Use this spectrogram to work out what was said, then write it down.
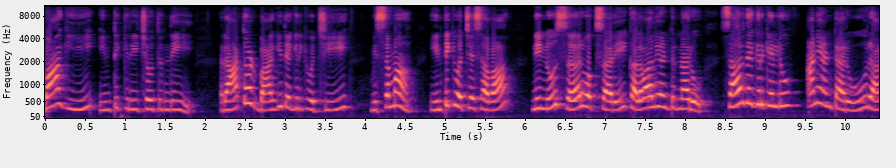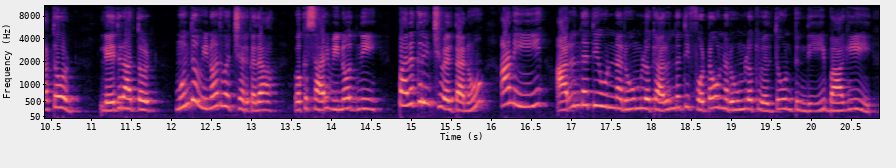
బాగి ఇంటికి రీచ్ అవుతుంది. రాథోడ్ బాగి దగ్గరికి వచ్చి మిస్సమ్మా ఇంటికి వచ్చేసావా? నిన్ను సార్ ఒకసారి కలవాలి అంటున్నారు. సార్ దగ్గరికి వెళ్ళు అని అంటారు రాథోడ్. లేదు రాథోడ్ ముందు వినోద్ వచ్చారు కదా. ఒకసారి వినోద్ని పలకరించి వెళ్తాను అని అరుంధతి ఉన్న రూమ్లోకి అరుంధతి ఫోటో ఉన్న రూమ్లోకి వెళ్తూ ఉంటుంది బాగి.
